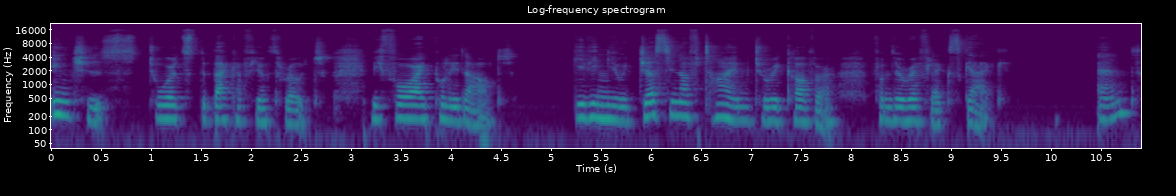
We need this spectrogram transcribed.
inches towards the back of your throat before I pull it out, giving you just enough time to recover from the reflex gag. And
